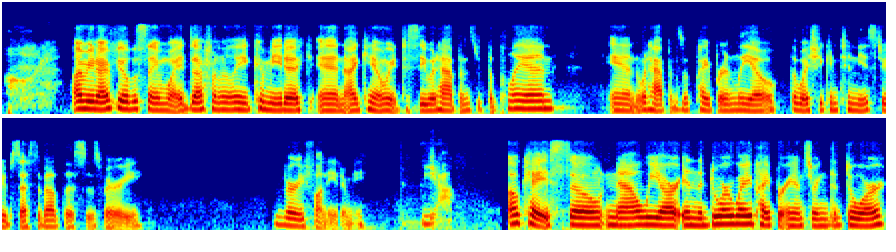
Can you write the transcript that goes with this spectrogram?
I mean, I feel the same way. Definitely comedic, and I can't wait to see what happens with the plan and what happens with Piper and Leo. The way she continues to obsess about this is very, very funny to me. Yeah. Okay, so now we are in the doorway, Piper answering the door,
